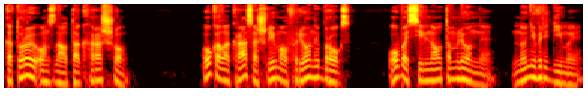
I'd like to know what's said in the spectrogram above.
которую он знал так хорошо. Около Краса шли Малфурион и Брокс, оба сильно утомленные, но невредимые.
